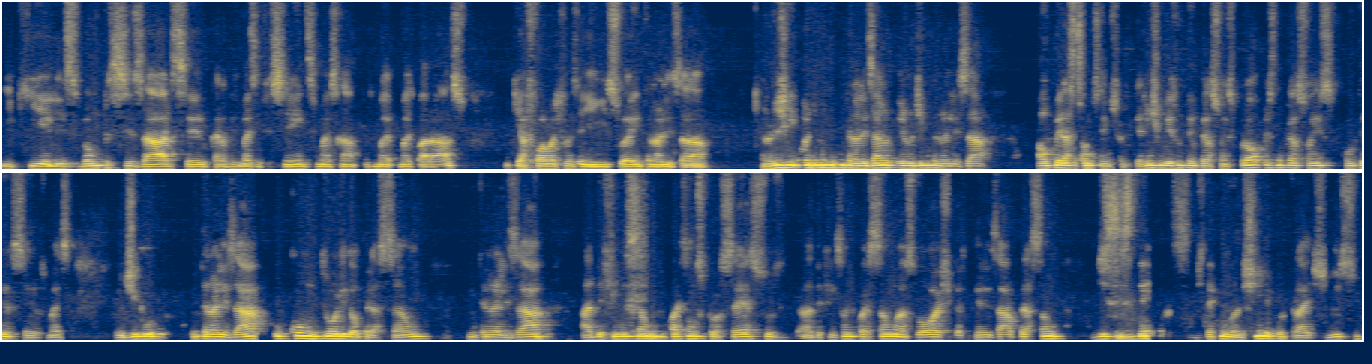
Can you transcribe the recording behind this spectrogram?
e que eles vão precisar ser cada vez mais eficientes, mais rápidos, mais, mais baratos, e que a forma de fazer isso é internalizar. Eu não digo, quando eu digo internalizar, eu não digo internalizar a operação 100%, porque a gente mesmo tem operações próprias, tem operações com terceiros, mas eu digo internalizar o controle da operação, internalizar a definição de quais são os processos, a definição de quais são as lógicas, internalizar a operação de sistemas, de tecnologia por trás disso.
